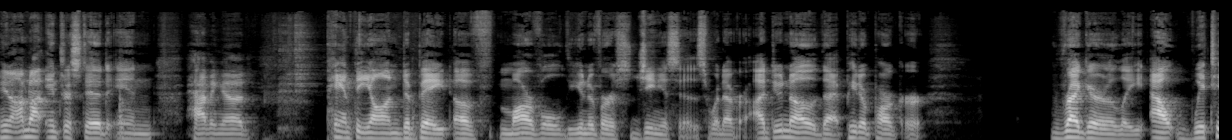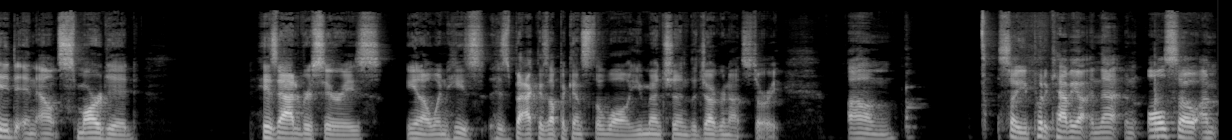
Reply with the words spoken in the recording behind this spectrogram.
you know, I'm not interested in having a pantheon debate of Marvel universe geniuses, whatever. I do know that Peter Parker regularly outwitted and outsmarted his adversaries you know when he's his back is up against the wall you mentioned the juggernaut story um so you put a caveat in that and also i'm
